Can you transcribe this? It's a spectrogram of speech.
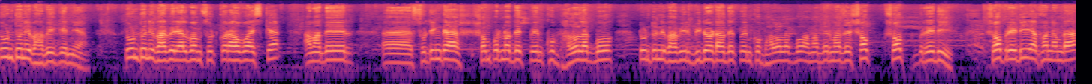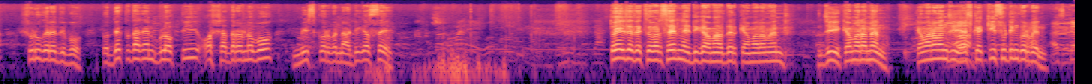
টুনটুনি ভাবিকে নিয়ে। টুনটুনি ভাবির অ্যালবাম শ্যুট করা হব আজকে। আমাদের শুটিংটা সম্পূর্ণ দেখবেন, খুব ভালো লাগবো। টুনটুনি ভাবির ভিডিওটাও দেখবেন, খুব ভালো লাগবো। আমাদের মাঝে সব সব রেডি সব রেডি এখন আমরা শুরু করে দিব। তো দেখতে থাকেন ব্লগটি, অসাধারণ হব মিস করবেন না, ঠিক আছে? তো এই যে দেখতে পাচ্ছেন এইদিকে আমাদের ক্যামেরাম্যান। জি ক্যামেরাম্যান। ক্যামেরাম্যান জি আজকে কি শুটিং করবেন? আজকে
